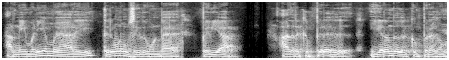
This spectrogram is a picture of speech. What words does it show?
அன்னை மணியம்மையாரை திருமணம் செய்து கொண்ட பெரியார் அதற்கு பிறகு இறந்ததற்கு பிறகும்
